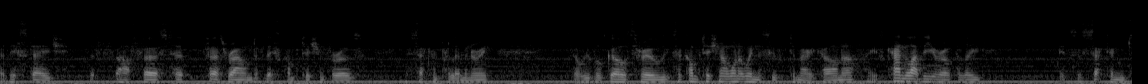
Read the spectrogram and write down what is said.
at this stage. our first uh, first round of this competition for us, the second preliminary. So we will go through. It's a competition I want to win the Sudamericana. It's kind of like the Europa League. It's the second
